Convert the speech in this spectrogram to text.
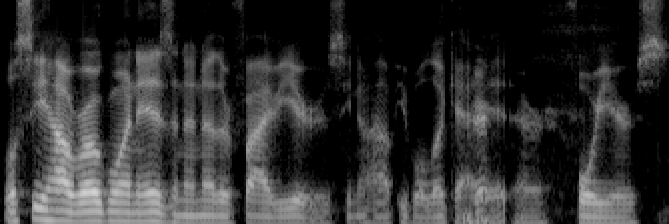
we'll see how Rogue One is in another five years, you know, how people look at Fair. it or four years.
